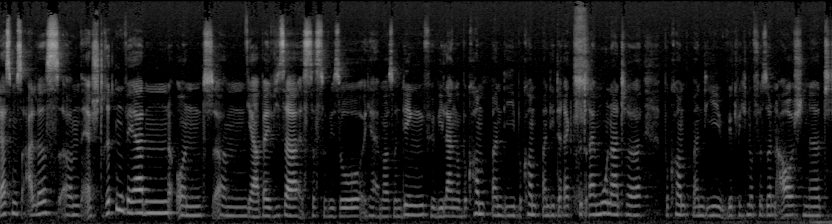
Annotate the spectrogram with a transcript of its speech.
Das muss alles ähm, erstritten werden und ähm, ja, bei Visa ist das sowieso ja immer so ein Ding, für wie lange bekommt man die? Bekommt man die direkt für drei Monate? Bekommt man die wirklich nur für so einen Ausschnitt?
